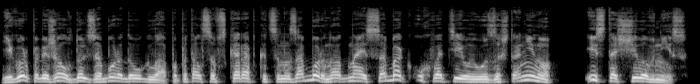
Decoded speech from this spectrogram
Егор побежал вдоль забора до угла, попытался вскарабкаться на забор, но одна из собак ухватила его за штанину и стащила вниз.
